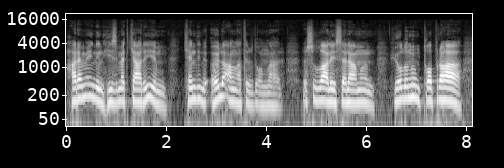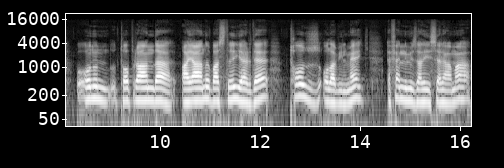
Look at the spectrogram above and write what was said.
Harameynin hizmetkarıyım. Kendini öyle anlatırdı onlar. Resulullah Aleyhisselam'ın yolunun toprağı, onun toprağında ayağını bastığı yerde toz olabilmek Efendimiz Aleyhisselam'a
